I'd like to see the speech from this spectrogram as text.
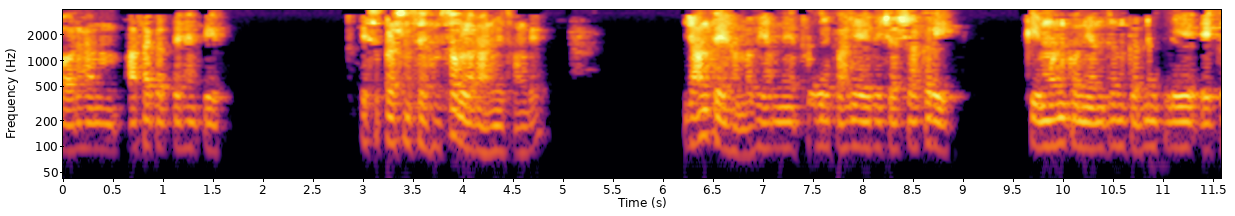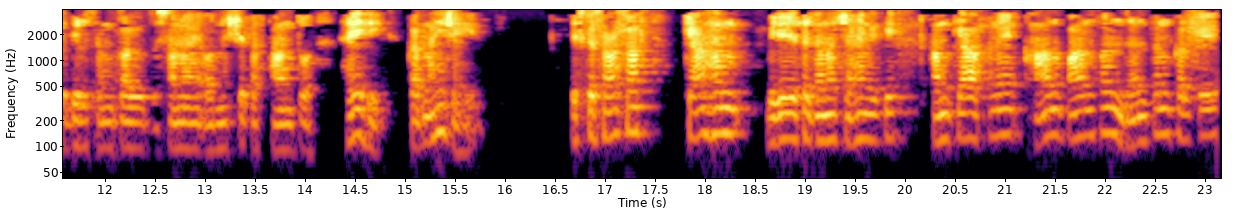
और हम आशा करते हैं कि इस प्रश्न से हम सब लाभान्वित होंगे। जानते हैं हम, अभी हमने थोड़ी देर पहले भी चर्चा करी कि मन को नियंत्रण करने के लिए एक दिल संकल्प, समय और निश्चित स्थान तो है ही, करना ही चाहिए। इसके साथ साथ क्या हम विजय जैसे जानना चाहेंगे कि हम क्या अपने खान पान पर नियंत्रण करके,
